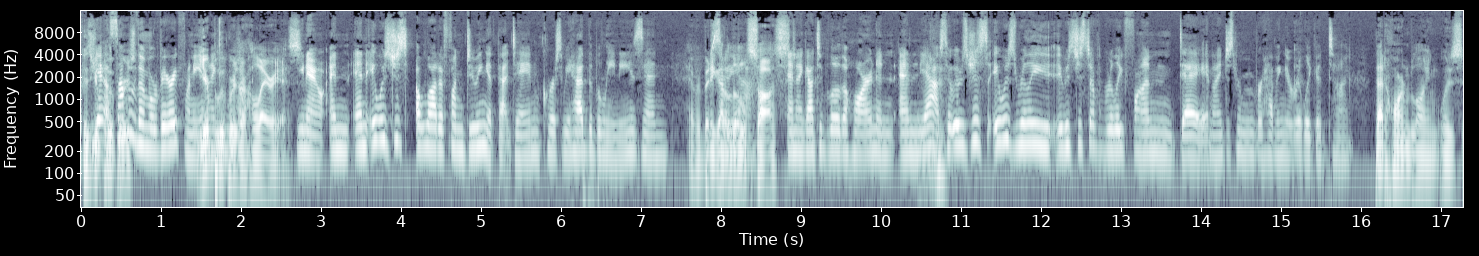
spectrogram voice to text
because your yeah, bloopers. some of them were very funny. your bloopers are hilarious. You know, and and it was just a lot of fun doing it that day. And of course, we had the Bellinis, and Everybody got a little yeah. sauce. And I got to blow the horn, and and yeah, mm-hmm. so it was just it was really it was just a really fun day, and I just remember having a really good time. that horn blowing was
